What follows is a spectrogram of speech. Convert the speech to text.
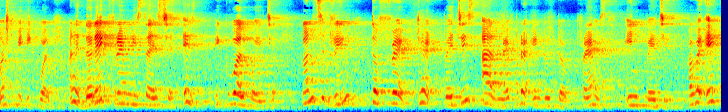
must be equal અને દરેક ફ્રેમની સાઇઝ છે એ ઇક્વલ હોય છે. Considering the fact that pages are mapped into the frames in pages. હવે એક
